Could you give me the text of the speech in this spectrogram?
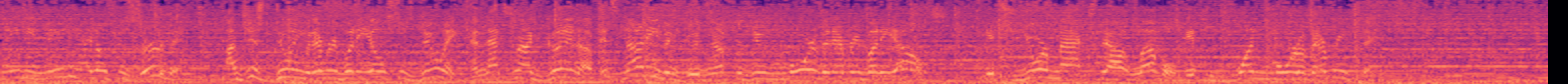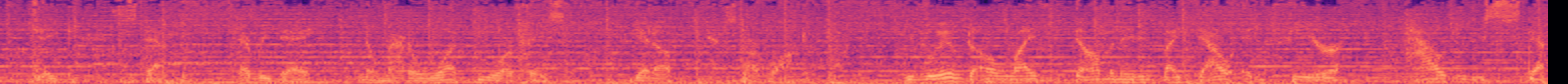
maybe, maybe I don't deserve it. I'm just doing what everybody else is doing, and that's not good enough. It's not even good enough to do more than everybody else. It's your maxed out level. It's one more of everything. Take step every day, no matter what you are facing. Get up and start. You've lived a life dominated by doubt and fear. How do you step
